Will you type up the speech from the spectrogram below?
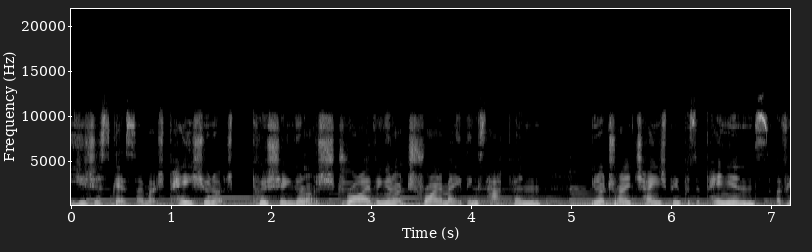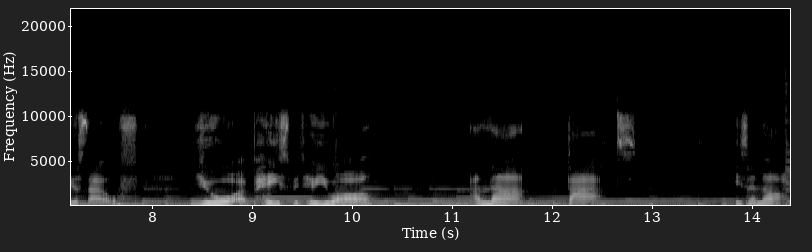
you just get so much peace. You're not pushing, you're not striving, you're not trying to make things happen you're not trying to change people's opinions of yourself. You're at peace with who you are. And that, that is enough.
